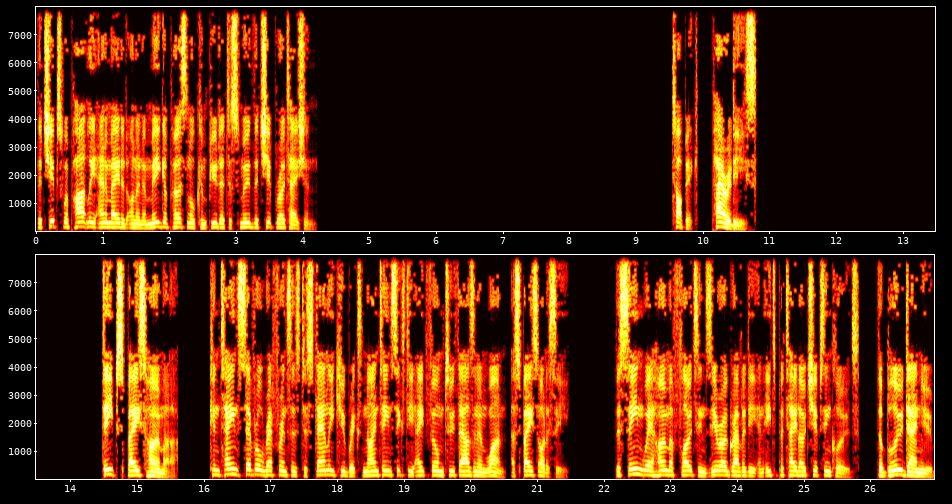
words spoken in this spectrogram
The chips were partly animated on an Amiga personal computer to smooth the chip rotation. Parodies Deep Space Homer contains several references to Stanley Kubrick's 1968 film 2001, A Space Odyssey. The scene where Homer floats in zero gravity and eats potato chips includes, "...the Blue Danube",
